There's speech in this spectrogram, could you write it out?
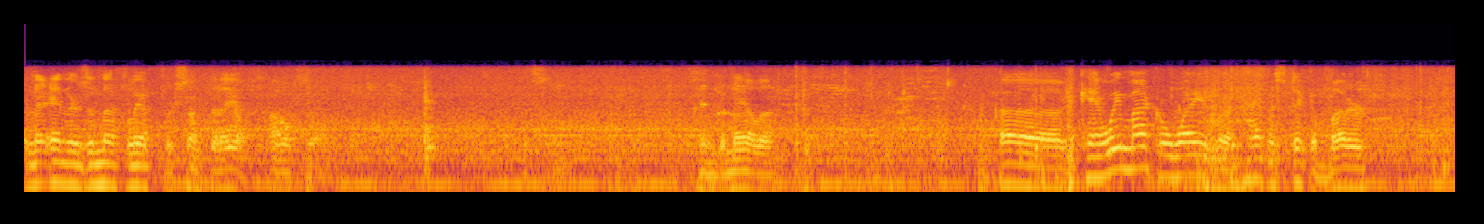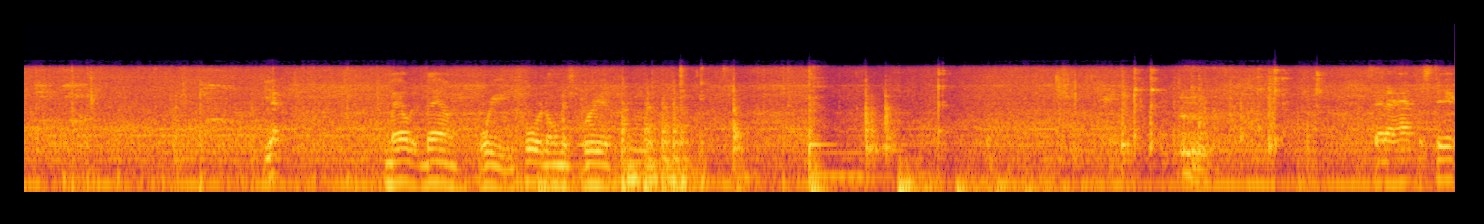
and, there's enough left for something else also. Some vanilla. Uh, can we microwave a half a stick of butter? Melt it down where you can pour it on this bread. Is that a half a stick?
